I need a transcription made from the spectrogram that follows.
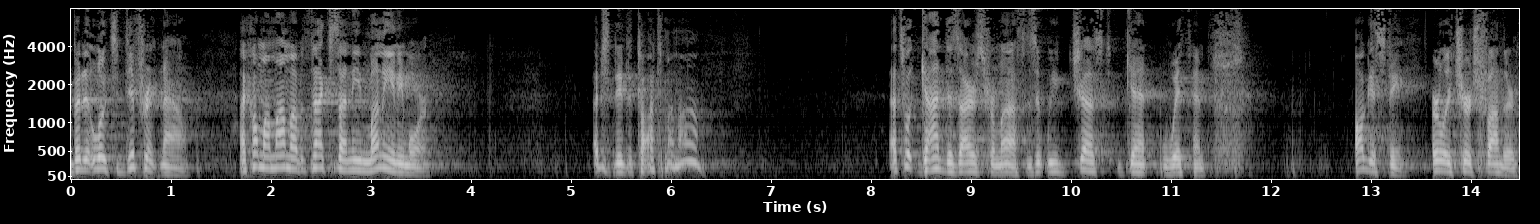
But it looks different now. I call my mom up. It's not because I need money anymore. I just need to talk to my mom. That's what God desires from us, is that we just get with Him. Augustine, early church father,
